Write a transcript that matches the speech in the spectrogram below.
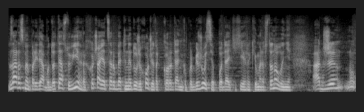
Зараз ми перейдемо до тесту в іграх, хоча я це робити не дуже хочу, я так коротенько пробіжуся по деяких іграх, які у мене встановлені. Адже ну,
